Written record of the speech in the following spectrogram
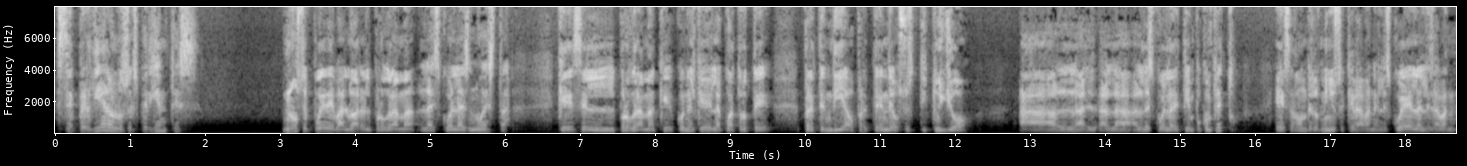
se perdieron los expedientes. No se puede evaluar el programa La escuela es nuestra, que es el programa que con el que la 4T pretendía o pretende o sustituyó a la, a la escuela de tiempo completo esa donde los niños se quedaban en la escuela, les daban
